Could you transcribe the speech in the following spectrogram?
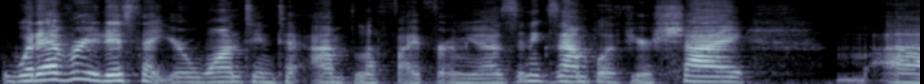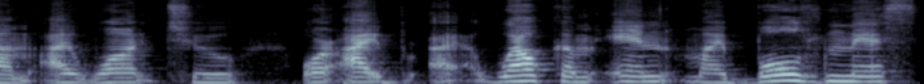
whatever it is that you're wanting to amplify from you. As an example, if you're shy, um, I want to, or I, I welcome in my boldness,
